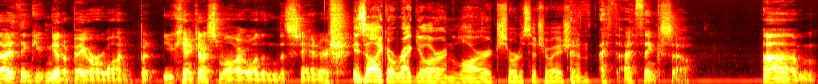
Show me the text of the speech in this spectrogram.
I think you can get a bigger one, but you can't get a smaller one than the standard. Is it like a regular and large sort of situation? I, th- I think so. Um,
